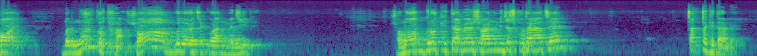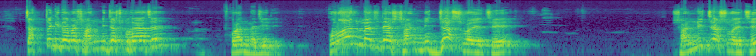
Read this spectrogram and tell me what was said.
হয় মানে মূল কথা, সবগুলো রয়েছে কোরআন মাজিদে। সমগ্র কিতাবের নির্যাস কোথায় আছে? চারটা কিতাবে। চারটা কিতাবের নির্যাস কোথায় আছে? কোরআন মাজিদে। কোরআন মাজিদের সার নির্যাস রয়েছে সার নির্যাস রয়েছে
